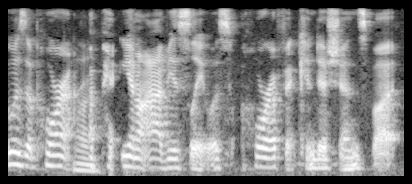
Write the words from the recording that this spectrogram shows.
it was abhorrent. Right. You know, obviously it was horrific conditions, but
